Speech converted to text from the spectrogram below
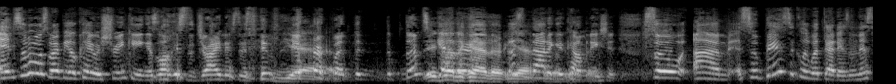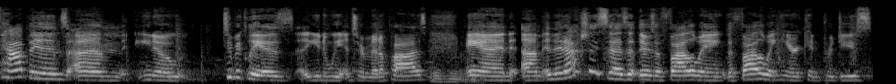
and some of us might be okay with shrinking as long as the dryness is in Yeah. there, but the, the, them together, together, that's yeah, not a good together. combination. So, um, so basically what that is, and this happens, um, you know, typically as uh, you know we enter menopause Mm-hmm. and um, and it actually says that there's a following the following here can produce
